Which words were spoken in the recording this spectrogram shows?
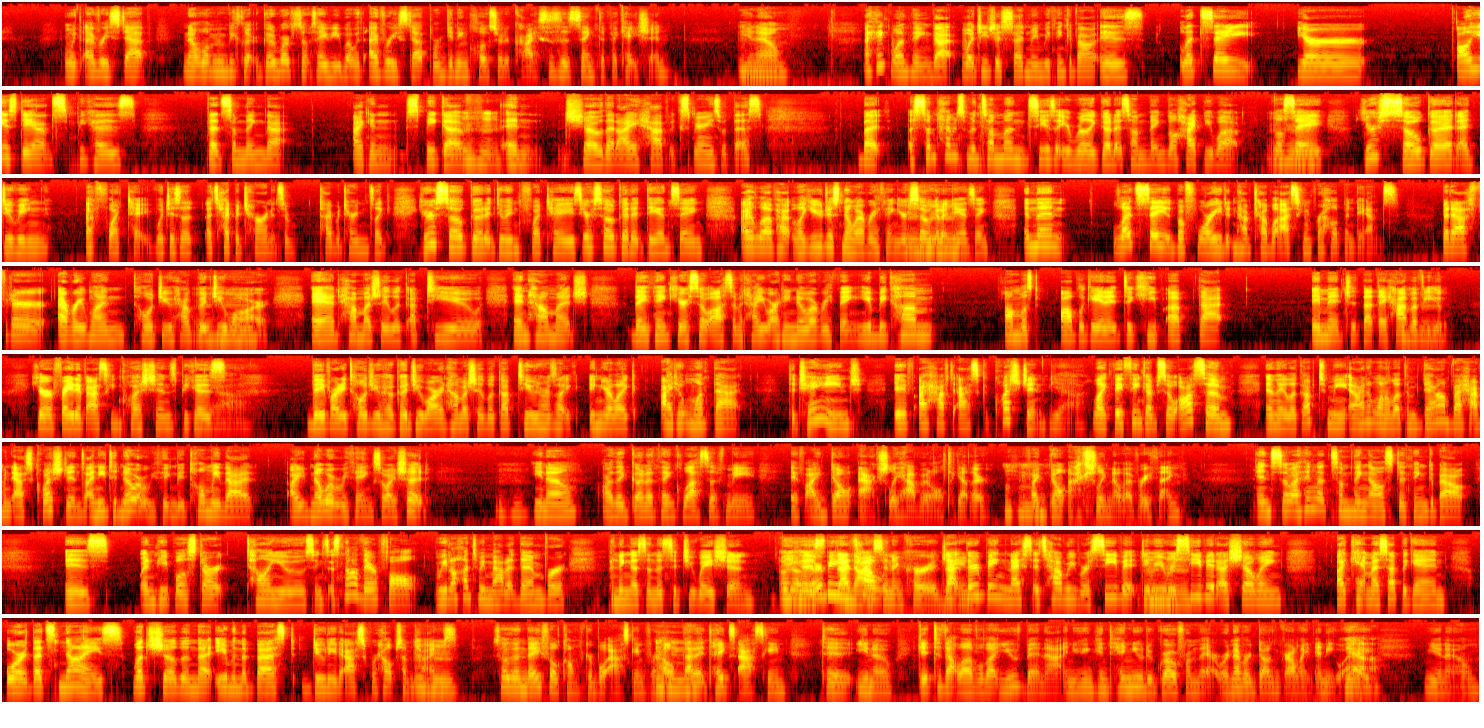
And with every step, now let me be clear good works don't save you, but with every step, we're getting closer to Christ. This is sanctification, you mm-hmm. know? I think one thing that what you just said made me think about is let's say you're I'll use dance because that's something that I can speak of mm-hmm. and show that I have experience with this. But sometimes when someone sees that you're really good at something, they'll hype you up. They'll mm-hmm. say, You're so good at doing a fouette, which is a, a type of turn. It's a type of turn. It's like you're so good at doing fouettes you're so good at dancing i love how like you just know everything you're so mm-hmm. good at mm-hmm. dancing and then let's say before you didn't have trouble asking for help in dance but after everyone told you how good mm-hmm. you are and how much they look up to you and how much they think you're so awesome and how you already know everything you become almost obligated to keep up that image that they have mm-hmm. of you you're afraid of asking questions because yeah they've already told you how good you are and how much they look up to you and it's like and you're like I don't want that to change if I have to ask a question. Yeah. Like they think I'm so awesome and they look up to me and I don't want to let them down by having to ask questions. I need to know everything. They told me that I know everything, so I should. Mm-hmm. You know? Are they going to think less of me if I don't actually have it all together? Mm-hmm. If I mm-hmm. don't actually know everything? And so I think that's something else to think about is when people start telling you those things, it's not their fault. We don't have to be mad at them for putting us in this situation. Because oh, no, they're being nice how, and encouraging. That they're being nice. It's how we receive it. Do mm-hmm. we receive it as showing I can't mess up again, or that's nice? Let's show them that even the best do need to ask for help sometimes. Mm-hmm. So then they feel comfortable asking for help. Mm-hmm. That it takes asking to you know get to that level that you've been at, and you can continue to grow from there. We're never done growing anyway. Yeah. You know.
